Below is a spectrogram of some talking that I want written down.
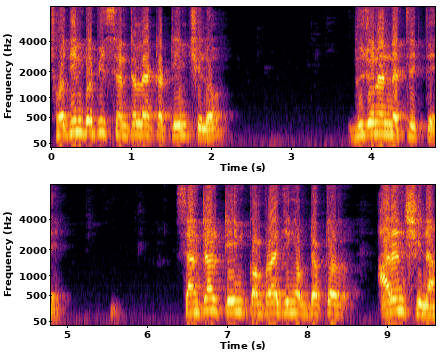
ছদিন ব্যাপী সেন্ট্রালে একটা টিম ছিল দুজনের নেতৃত্বে। Central team comprising of doctor R N Sinha,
